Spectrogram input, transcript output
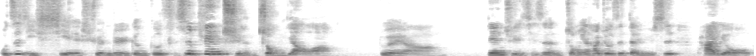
我自己写旋律跟歌词是编曲很重要啊，对啊，编曲其实很重要，它就是等于是它有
